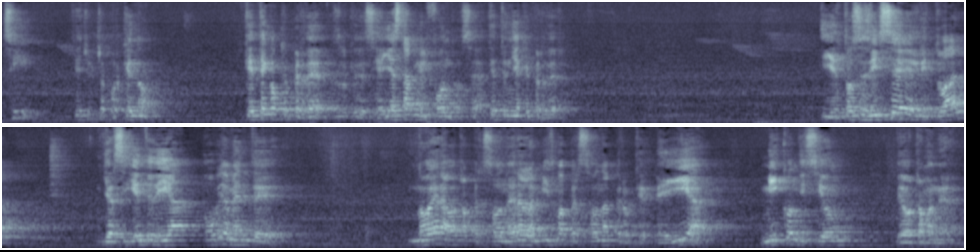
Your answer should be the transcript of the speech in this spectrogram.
sí, qué chucha, ¿por qué no? ¿Qué tengo que perder? Es lo que decía, ya estaba en el fondo, o sea, ¿qué tenía que perder? Y entonces hice el ritual y al siguiente día, obviamente, no era otra persona, era la misma persona, pero que veía mi condición de otra manera.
